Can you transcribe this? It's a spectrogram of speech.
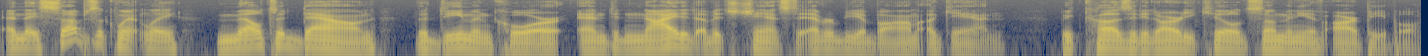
And they subsequently melted down the demon core and denied it of its chance to ever be a bomb again because it had already killed so many of our people.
